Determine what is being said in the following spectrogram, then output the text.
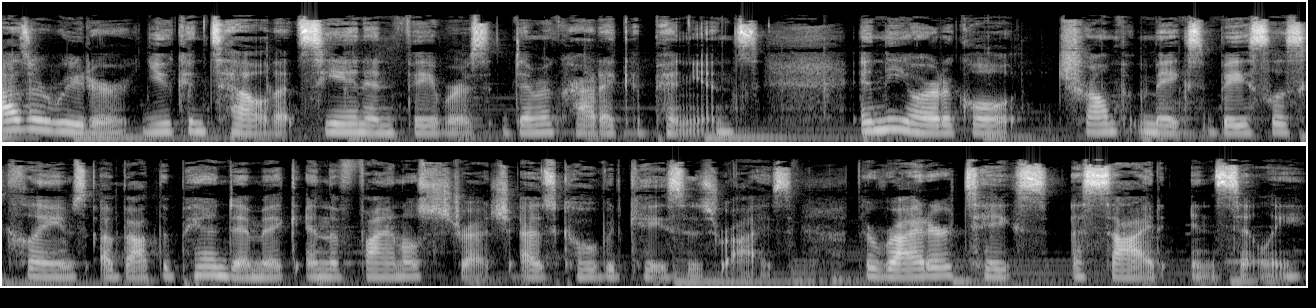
As a reader, you can tell that CNN favors Democratic opinions. In the article, Trump makes baseless claims about the pandemic and the final stretch as COVID cases rise. The writer takes a side instantly.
